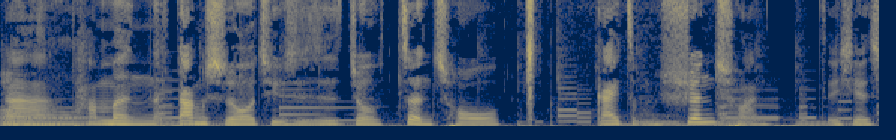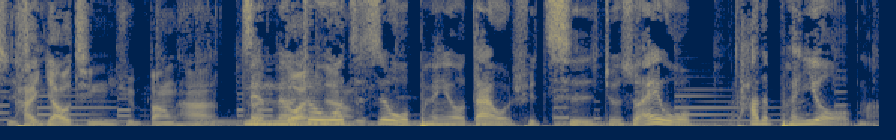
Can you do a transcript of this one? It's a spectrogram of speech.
那他们当时候其实是就正愁。该怎么宣传这些事情？他邀请你去帮他？没有没有，就我只是我朋友带我去吃，就说哎、欸，我他的朋友嘛，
